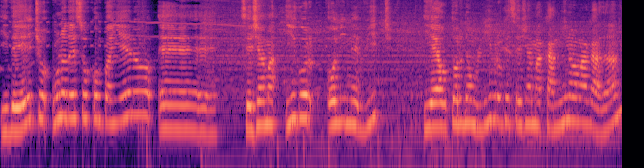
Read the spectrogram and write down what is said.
Y de hecho, uno de esos compañeros eh, se llama Igor Olinevich y es autor de un libro que se llama Camino a Magadán,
